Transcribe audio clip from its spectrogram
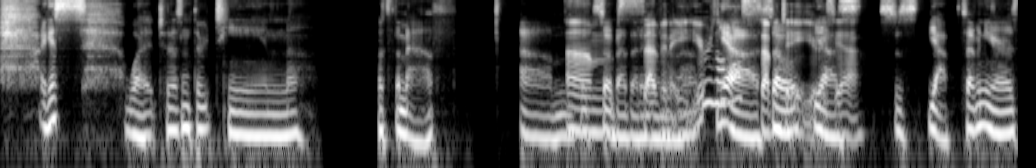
I guess, what, 2013? What's the math? Um, Um, so bad that seven, eight that. years Yeah, almost? Seven to eight years, yes, yeah. so yeah, seven years.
